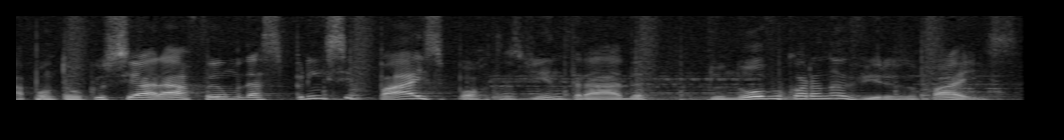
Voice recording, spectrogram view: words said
apontou que o Ceará foi uma das principais portas de entrada do novo coronavírus no país.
